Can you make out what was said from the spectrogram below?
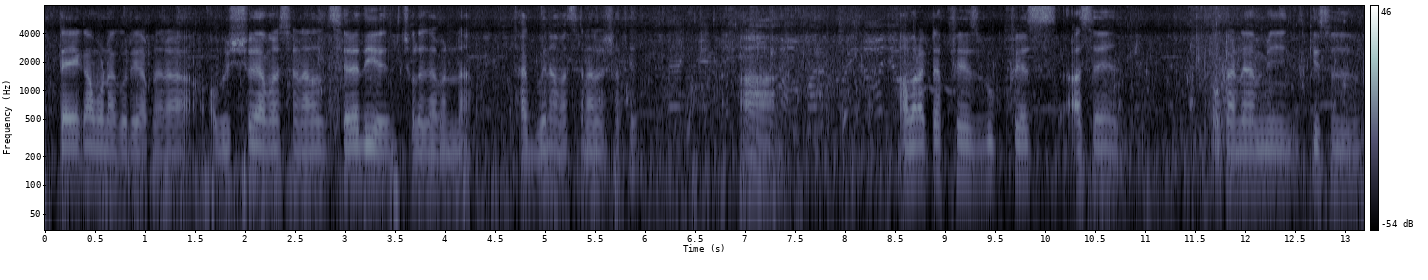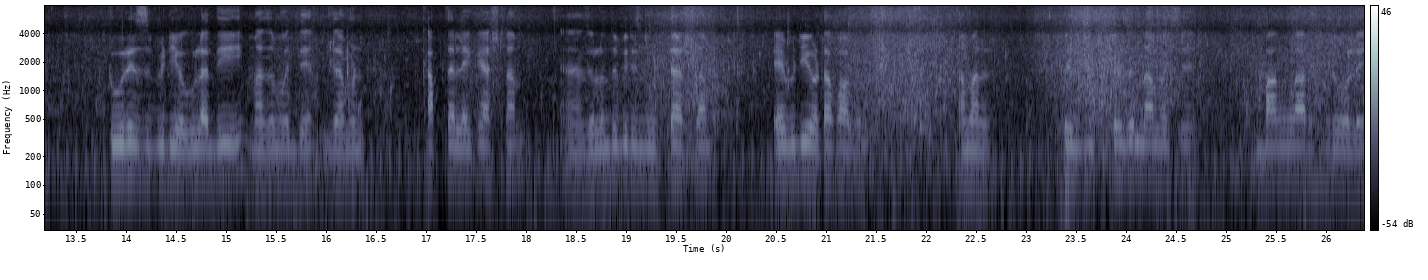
একটাই কামনা করি, আপনারা অবশ্যই আমার চ্যানেল ছেড়ে দিয়ে চলে যাবেন না, থাকবেন আমার চ্যানেলের সাথে। আর আমার একটা ফেসবুক পেজ আছে। ওখানে আমি কিছু ট্যুরিস্ট ভিডিওগুলো দিই মাঝে মধ্যে। যেমন কাপ্তা লেকে আসলাম আহ, ঝুলন্ত ব্রিজ ঘুরতে আসলাম। এই ভিডিওটা পাবেন। আমার ফেসবুক পেজের নাম হয়েছে বাংলার হিরো বলে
